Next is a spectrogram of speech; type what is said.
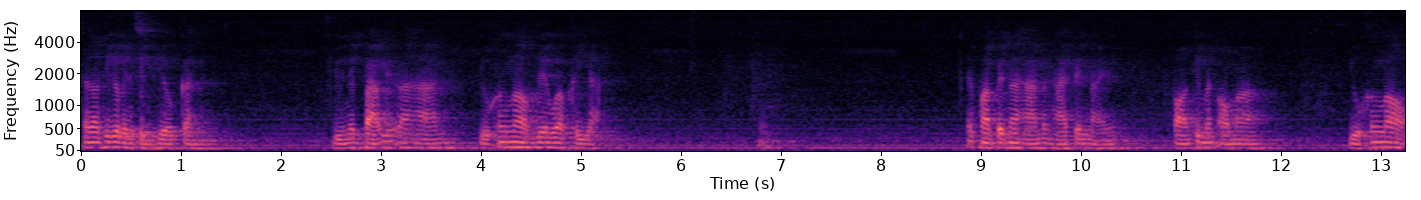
ทั้งที่ก็เป็นสิ่งเดียวกัน อยู่ในปากเรียกอาหาร อยู่ข้างนอกเรียกว่าขยะให้ความเป็นอาหารมันหายไปไหน ตอนที่มันออกมาอยู่ข้างนอก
